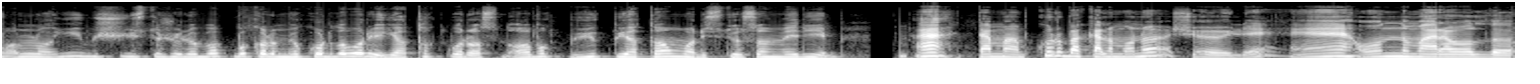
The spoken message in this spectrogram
Vallahi iyi bir şey iste şöyle bak bakalım yok orada var ya yatak var aslında. Aa bak büyük bir yatağım var istiyorsan vereyim. Ha tamam kur bakalım onu şöyle. Heh on numara oldu.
